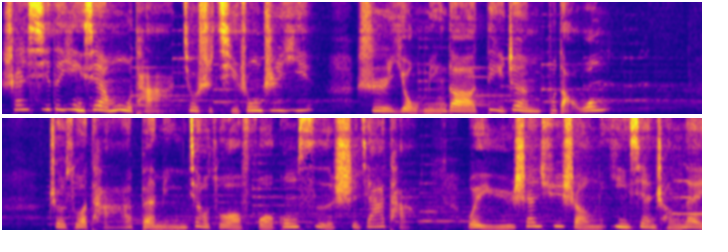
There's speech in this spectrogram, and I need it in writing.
山西的应县木塔就是其中之一，是有名的地震不倒翁。这座塔本名叫做佛宫寺释迦塔，位于山西省应县城内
